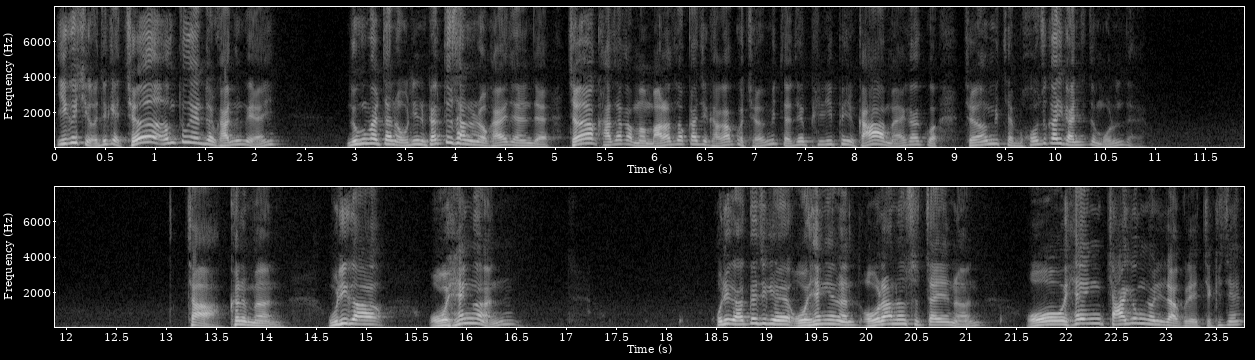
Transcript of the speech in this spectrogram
이것이 어떻게 저 엉뚱한 데로 가는 거야. 누구 말 때는 우리는 백두산으로 가야 되는데 저 가다가 뭐 마라도까지 가갖고 저 밑에 저 필리핀 가뭐 해갖고 저 밑에 뭐 호주까지 간지도 모른다. 자 그러면 우리가 오행은 우리가 아까 저게 오행에는 오라는 숫자에는 오행작용론이라고 그랬죠. 그제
